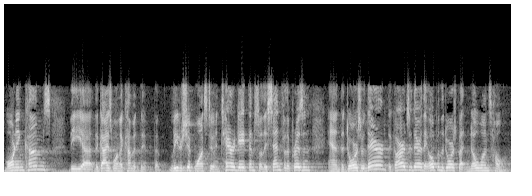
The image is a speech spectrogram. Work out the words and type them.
Morning comes, the, uh, the guys want to come, the, the leadership wants to interrogate them, so they send for the prison, and the doors are there, the guards are there, they open the doors, but no one's home.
